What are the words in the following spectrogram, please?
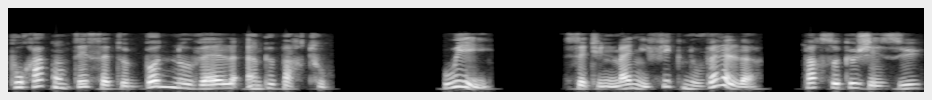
pour raconter cette bonne nouvelle un peu partout. Oui, c'est une magnifique nouvelle, parce que Jésus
